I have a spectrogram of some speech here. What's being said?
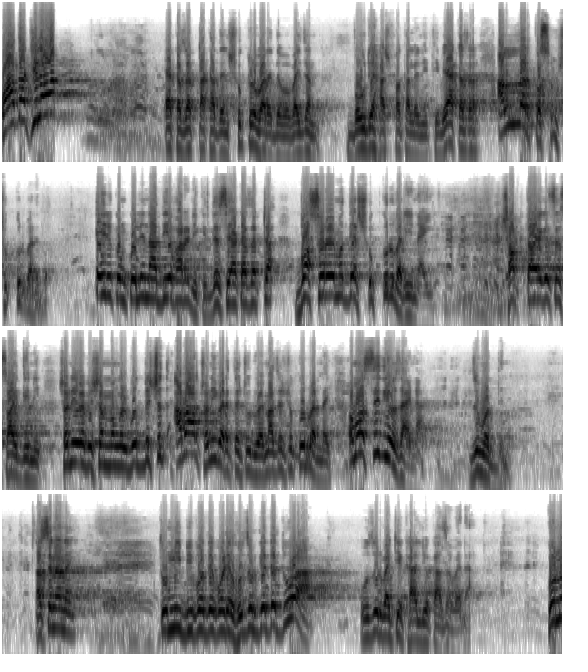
ওয়াদা খিলাফ। এক হাজার টাকা দেন, শুক্রবারে দেবো ভাইজান। বৌরে হাসপাতালে নিতে হবে, এক হাজার। আল্লাহর কসম শুক্রবারে দেবো। এইরকম করলে না দিয়ে পারে নাকি? দেশে এক হাজারটা, বছরের মধ্যে আর শুক্রবারই নাই। সপ্তাহে গেছে, ছয় দিনই। শনিবার সোম মঙ্গল, বুধ, বৃহস্পতি, আবার শনিবারেতে শুরু হয়, মাঝে শুক্রবার নাই। ও মসজিদিও যায় না, জুমর দিন। আছে না নাই? তুমি বিপদে পড়ে হুজুর গেতে দোয়া। হুজুর বাইটিয়ে খাইলেও কাজ হবে না। কোনো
